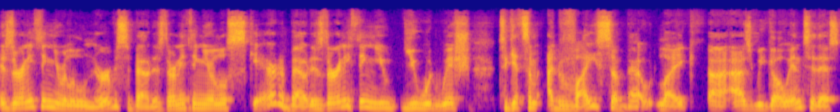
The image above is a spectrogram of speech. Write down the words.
Is there anything you're a little nervous about? Is there anything you're a little scared about? Is there anything you you would wish to get some advice about, like uh, as we go into this?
